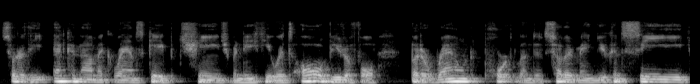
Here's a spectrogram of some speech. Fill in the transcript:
sort of the economic landscape change beneath you. It's all beautiful, but around Portland and southern Maine, you can see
